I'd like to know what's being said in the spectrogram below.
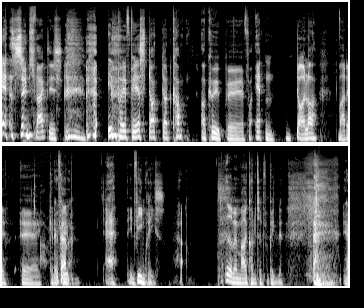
jeg synes faktisk, ind på fpsdoc.com og køb øh, for 18 dollar, var det, øh, kan det er købe. Ja, det er en fin pris. Ja. Der er med meget content for pengene. Ja.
